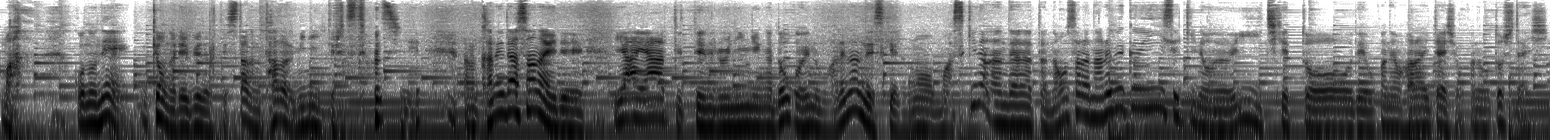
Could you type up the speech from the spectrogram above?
うん、まあこのね今日のレビューだってスタートもタダで見に行ってるって言ってますしね あの金出さないで「いやいや」って言ってる人間がどうこう言うのもあれなんですけれども、まあ、好きな団体だったらなおさらなるべくいい席のいいチケットでお金を払いたいしお金を落としたいし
